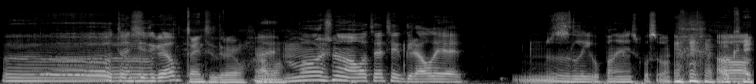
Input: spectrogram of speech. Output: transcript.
Oh, Tainted Grail? Tainted Grail, Hej, áno. možno, ale Tainted Grail je zlý úplne iným spôsobom. OK. uh,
